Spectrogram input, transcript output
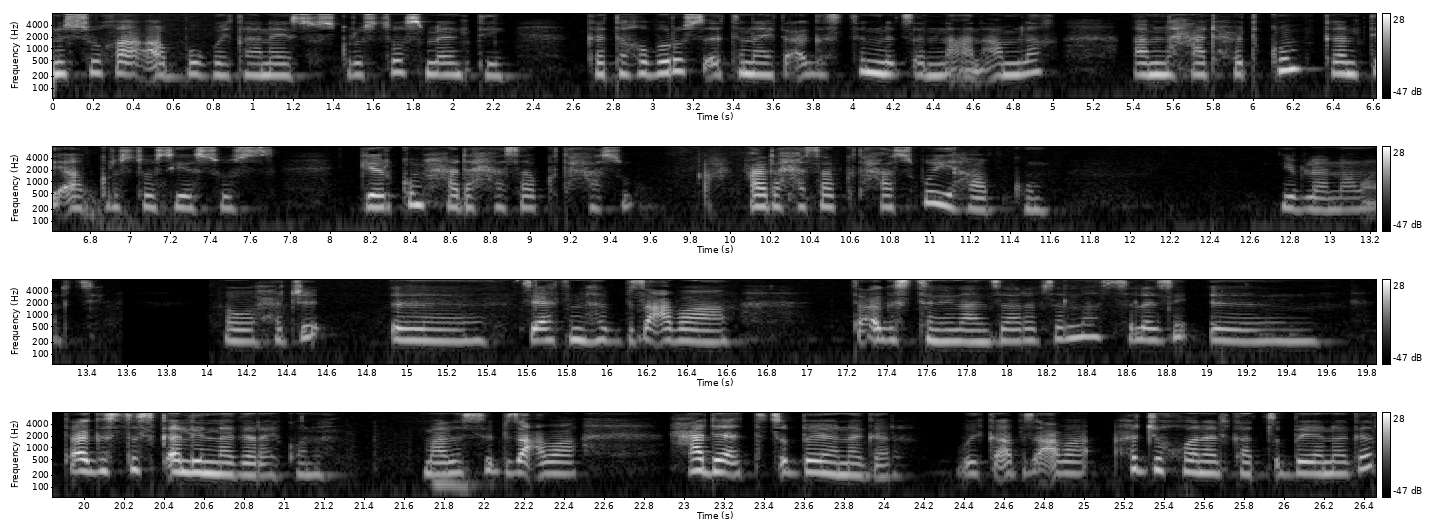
ንሱ ኸኣ ኣቦ ጐይታና የሱስ ክርስቶስ ምእንቲ፣ ከተኽብሩስ፣ እቲ ናይ ትዕግስትን ምጽንናዕን ኣምላኽ ኣብ ንሓድሕድኩም፣ ከምቲ ኣብ ክርስቶስ የሱስ፣ ጌርኩም ሓደ ሓሳብ ክትሓስቡ ሓደ ሓሳብ ክትሓስቡ ይሃብኩም። ይብለና ማለት እዩ። እወ ሕጂ እዚኣ ትምህብ ብዛዕባ ትዕግስትን ኢና ንዛረብ ዘለና። ስለዚ ትዕግስትስ ቀሊል ነገር ኣይኮነን። ማለት ብዛዕባ ሓደ እትጽበዮ ነገር ወይ ከኣ ብዛዕባ ሕጂ ክኾነልካ እትጽበዮ ነገር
